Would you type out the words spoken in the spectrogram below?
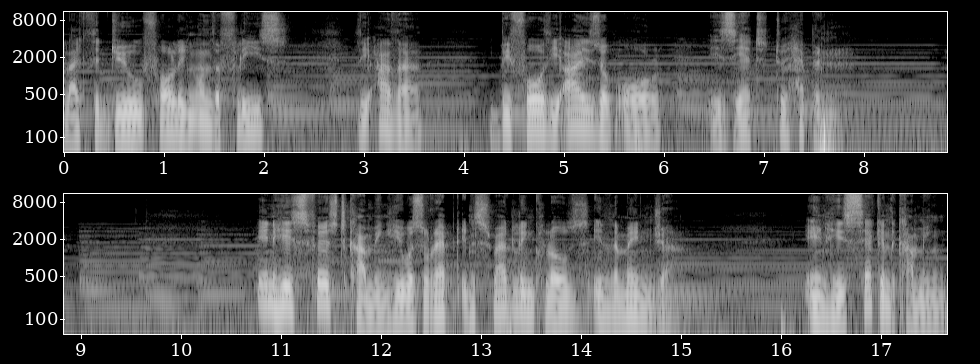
like the dew falling on the fleece, the other, before the eyes of all, is yet to happen. In his first coming, he was wrapped in swaddling clothes in the manger. In his second coming,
